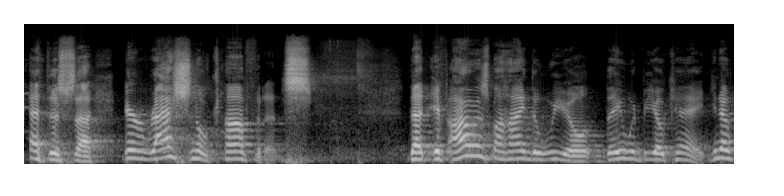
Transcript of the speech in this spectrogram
had this uh, irrational confidence that if I was behind the wheel, they would be okay. You know,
